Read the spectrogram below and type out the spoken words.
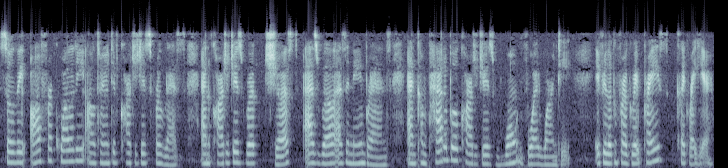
So they offer quality alternative cartridges for less and cartridges work just as well as the name brands and compatible cartridges won't void warranty. If you're looking for a great price, click right here.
